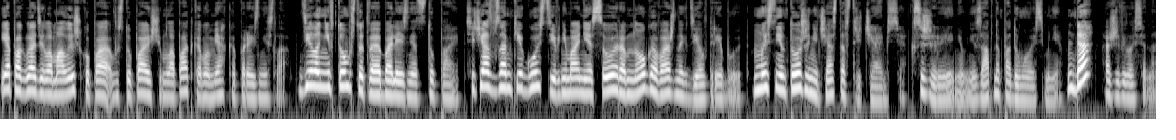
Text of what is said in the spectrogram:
Я погладила малышку по выступающим лопаткам и мягко произнесла. «Дело не в том, что твоя болезнь отступает. Сейчас в замке гости и внимание Сойера много важных дел требуют. Мы с ним тоже не часто встречаемся. К сожалению, внезапно подумалось мне. «Да?» – оживилась она.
